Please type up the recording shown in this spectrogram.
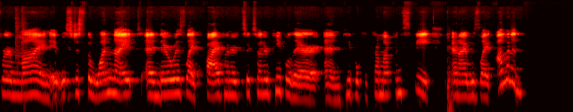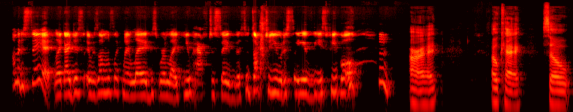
for mine it was just the one night and there was like 500 600 people there and people could come up and speak and i was like i'm gonna i'm gonna say it. Like i just it was almost like my legs were like you have to save this. It's up to you to save these people. All right. Okay. So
